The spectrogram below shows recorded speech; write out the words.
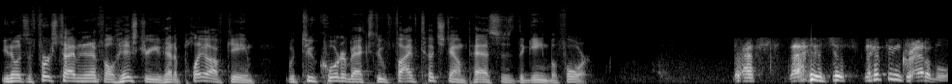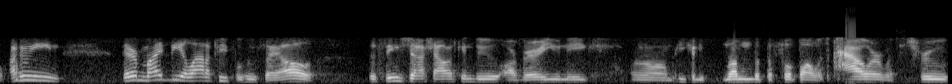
you know, it's the first time in NFL history you've had a playoff game with two quarterbacks do five touchdown passes the game before. That's that is just that's incredible. I mean, there might be a lot of people who say, "Oh, the things Josh Allen can do are very unique. Um, he can run with the football with power, with true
